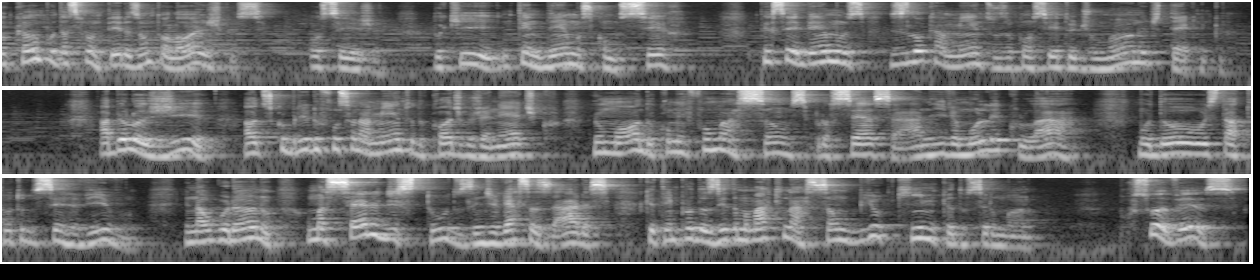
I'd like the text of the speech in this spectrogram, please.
No campo das fronteiras ontológicas, ou seja, do que entendemos como ser, percebemos deslocamentos do conceito de humano e de técnica. A biologia, ao descobrir o funcionamento do código genético e o modo como a informação se processa a nível molecular, mudou o estatuto do ser vivo, inaugurando uma série de estudos em diversas áreas que têm produzido uma maquinação bioquímica do ser humano. Por sua vez,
